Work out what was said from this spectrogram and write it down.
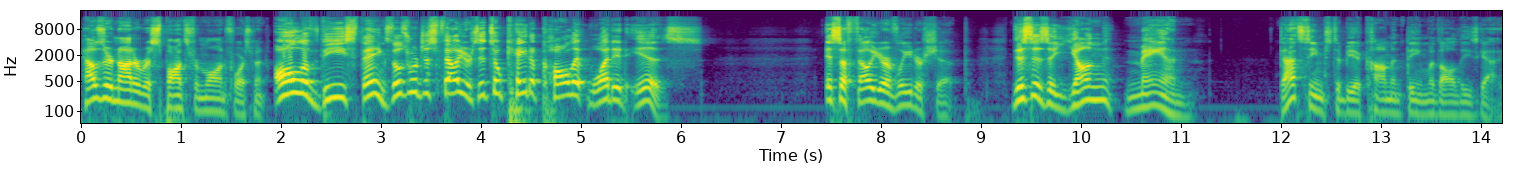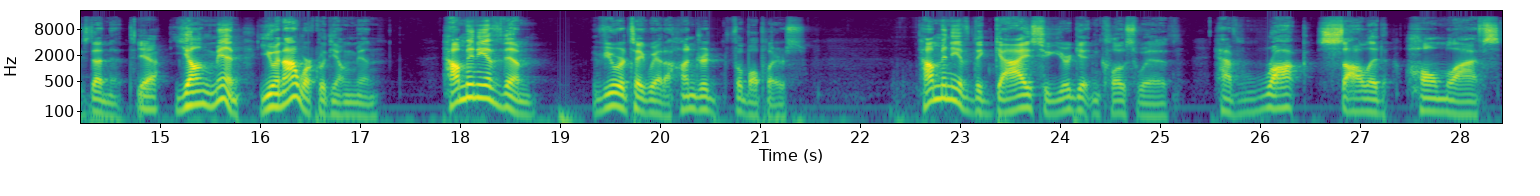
How's there not a response from law enforcement? All of these things, those were just failures. It's okay to call it what it is. It's a failure of leadership. This is a young man. That seems to be a common theme with all these guys, doesn't it? Yeah. young men. You and I work with young men. How many of them, if you were to take, we had 100 football players. How many of the guys who you're getting close with have rock solid home lives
